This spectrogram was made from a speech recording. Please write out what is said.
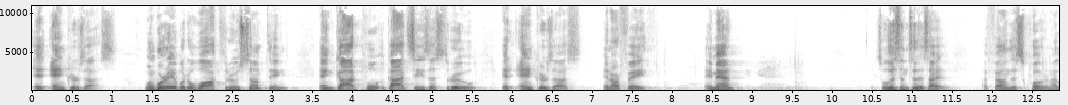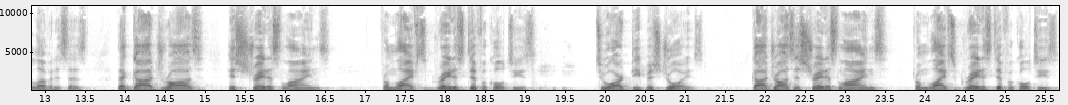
it anchors us when we're able to walk through something and God pull, God sees us through. It anchors us in our faith. Amen. Amen. So listen to this. I I found this quote and I love it. It says that God draws his straightest lines from life's greatest difficulties to our deepest joys. God draws his straightest lines from life's greatest difficulties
